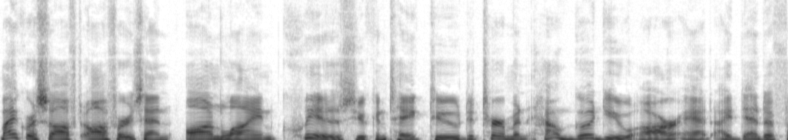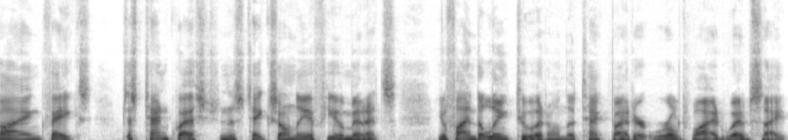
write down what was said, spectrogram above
Microsoft offers an online quiz you can take to determine how good you are at identifying fakes. Just 10 questions, takes only a few minutes. You'll find a link to it on the TechByter Worldwide website.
